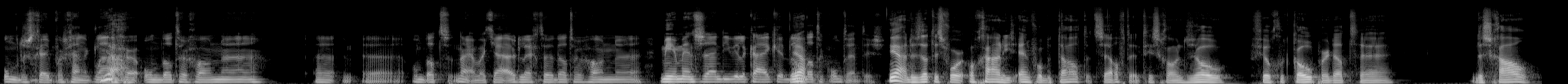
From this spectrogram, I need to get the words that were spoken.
onder de streep waarschijnlijk lager, omdat er gewoon, eh, eh, eh, omdat, nou ja, wat jij uitlegde, dat er gewoon meer mensen zijn die willen kijken dan Ja. dat er content is. Ja, dus dat is voor organisch en voor betaald hetzelfde. Het is gewoon zo veel goedkoper dat de schaal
